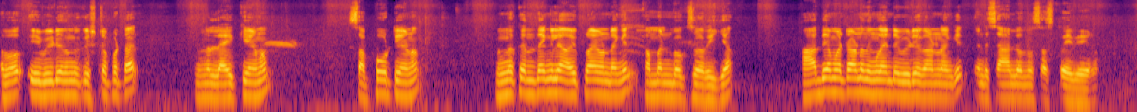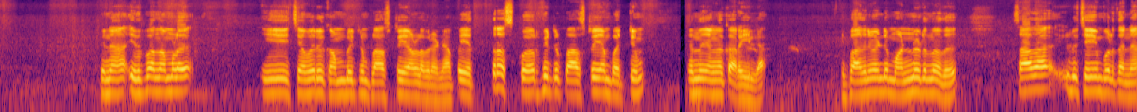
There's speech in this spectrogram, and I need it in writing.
അപ്പോൾ ഈ വീഡിയോ നിങ്ങൾക്ക് ഇഷ്ടപ്പെട്ടാൽ നിങ്ങൾ ലൈക്ക് ചെയ്യണം സപ്പോർട്ട് ചെയ്യണം. നിങ്ങൾക്ക് എന്തെങ്കിലും അഭിപ്രായം ഉണ്ടെങ്കിൽ കമന്റ് ബോക്സിൽ അറിയിക്കാം. ആദ്യമായിട്ടാണ് നിങ്ങൾ എന്റെ വീഡിയോ കാണണമെങ്കിൽ എന്റെ ചാനൽ ഒന്ന് സബ്സ്ക്രൈബ് ചെയ്യണം. പിന്നെ ഇതിപ്പോൾ നമ്മൾ ഈ ചുവര് കംപ്ലീറ്റും പ്ലാസ്റ്റർ ചെയ്യാനുള്ളവരാണ്. അപ്പോൾ എത്ര സ്ക്വയർ ഫീറ്റ് പ്ലാസ്റ്റർ ചെയ്യാൻ പറ്റും എന്ന് ഞങ്ങൾക്കറിയില്ല. ഇപ്പോൾ അതിനുവേണ്ടി മണ്ണിടുന്നത് സാധാ ഇത് ചെയ്യുമ്പോൾ തന്നെ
